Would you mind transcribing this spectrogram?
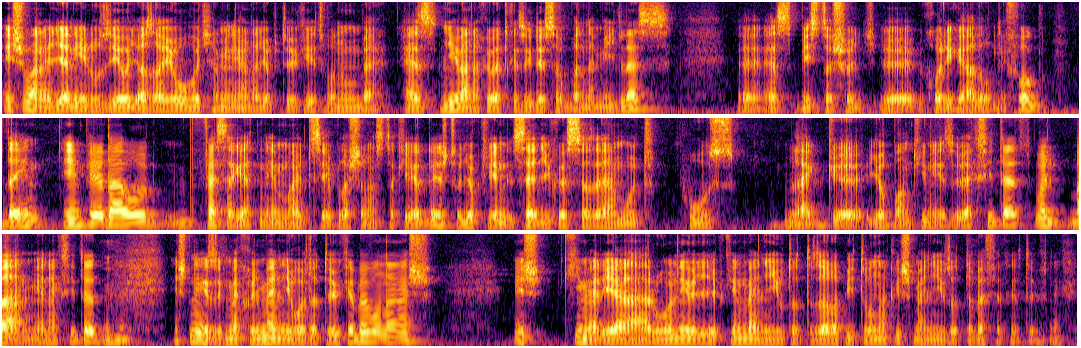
És van egy ilyen illúzió, hogy az a jó, hogyha minél nagyobb tőkét vonunk be. Ez nyilván a következő időszakban nem így lesz, ez biztos, hogy korrigálódni fog. De én, én például feszegetném majd szép lassan azt a kérdést, hogy oké, okay, szedjük össze az elmúlt 20 legjobban kinéző exitet, vagy bármilyen exitet, uh-huh. és nézzük meg, hogy mennyi volt a tőkebevonás, és ki meri elárulni, hogy egyébként mennyi jutott az alapítónak, és mennyi jutott a befektetőknek.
